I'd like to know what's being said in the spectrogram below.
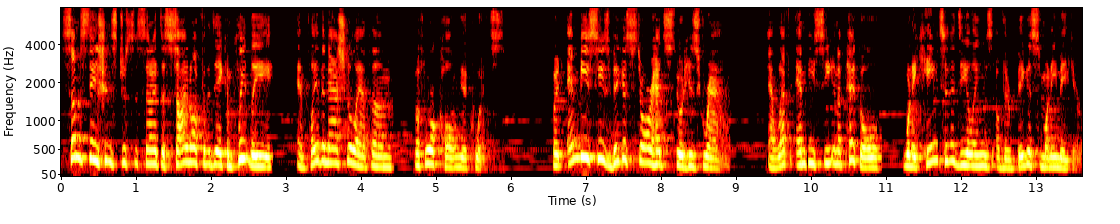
Some stations just decided to sign off for the day completely and play the national anthem before calling it quits. But NBC's biggest star had stood his ground and left NBC in a pickle when it came to the dealings of their biggest moneymaker.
